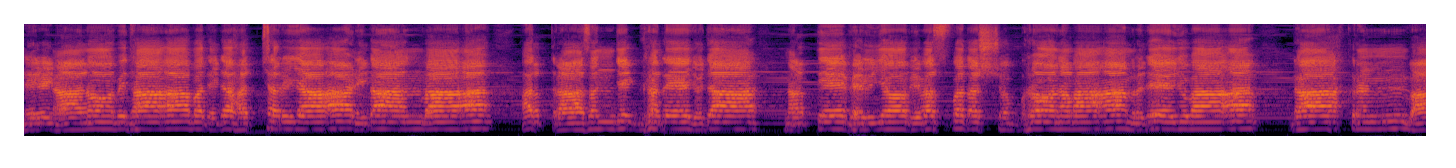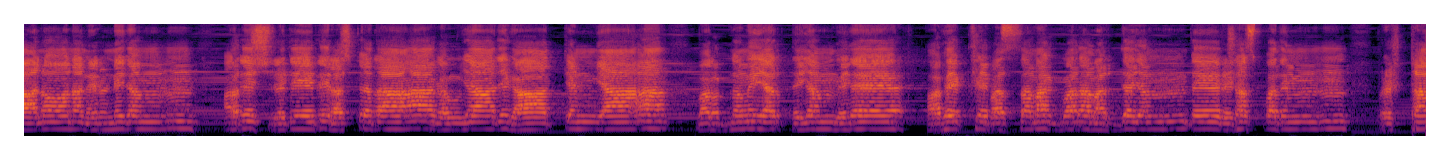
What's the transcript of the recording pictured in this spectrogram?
निरिणानो विधावति जहच्छर्याणितान् वा। अत्रा सञ्जिघ्नते युजा नर्त्येभिर्यो विवस्वतः शुभ्रो न मामृजेयुवा गाः कृण्वानो न निर्णिजम्। अतिश्रितेतिरश्चता गौयाजिगात्यन्या वग्नुमियर्तियम् विदे अभिक्षिपः समग्वतमर्जयन्ते ऋषस्पतिम्। पृष्ठा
